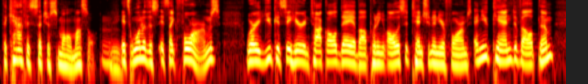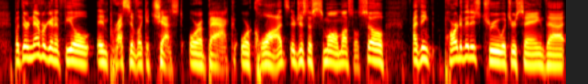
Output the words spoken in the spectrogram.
the calf is such a small muscle. Mm. It's one of the, it's like forearms, where you could sit here and talk all day about putting all this attention in your forearms, and you can develop them, but they're never going to feel impressive like a chest or a back or quads. They're just a small muscle. So I think part of it is true what you're saying that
